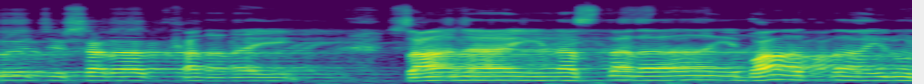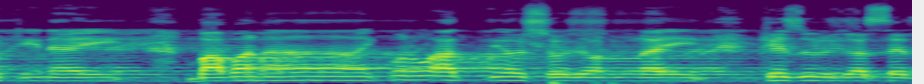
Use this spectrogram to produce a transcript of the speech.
রয়েছে সারাত খানা নাই, চা নাই, নাস্তা নাই, ভাত নাই, রুটি নাই, বাবা নাই, কোনো আত্মীয় স্বজন নাই। খেজুর গাছের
